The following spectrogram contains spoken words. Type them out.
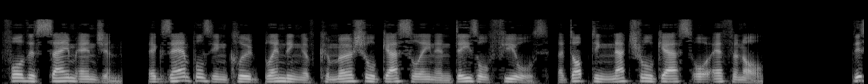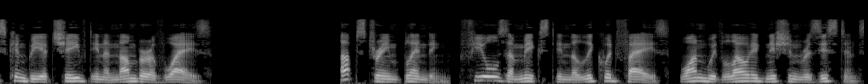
for the same engine. Examples include blending of commercial gasoline and diesel fuels, adopting natural gas or ethanol. This can be achieved in a number of ways. Upstream blending – Fuels are mixed in the liquid phase, one with low ignition resistance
